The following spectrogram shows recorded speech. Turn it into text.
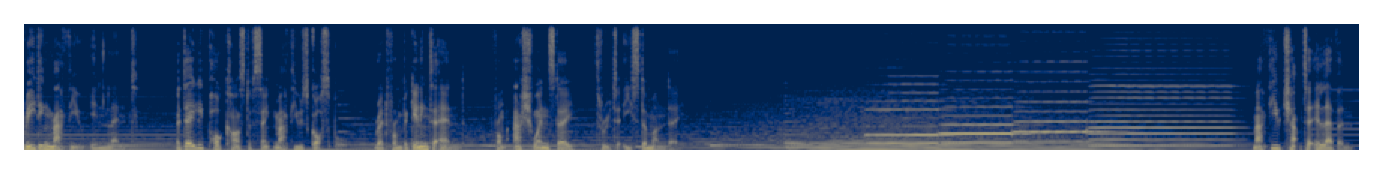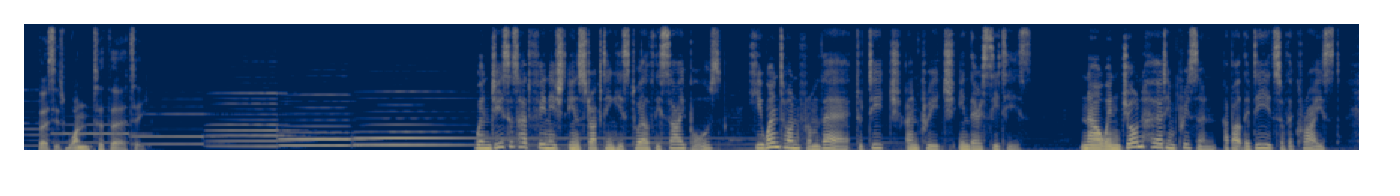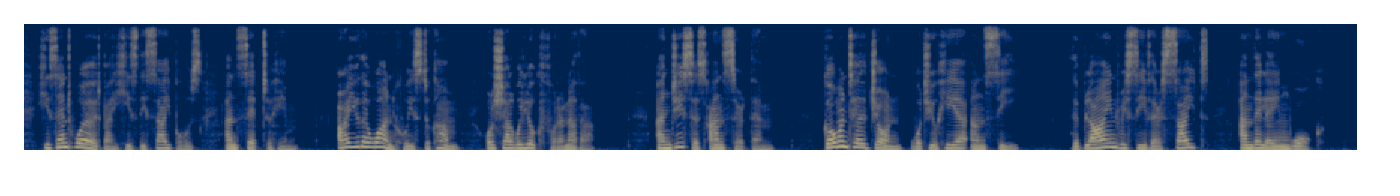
Reading Matthew in Lent, a daily podcast of St. Matthew's Gospel, read from beginning to end, from Ash Wednesday through to Easter Monday. Matthew chapter 11, verses 1 to 30. When Jesus had finished instructing his twelve disciples, he went on from there to teach and preach in their cities. Now, when John heard in prison about the deeds of the Christ, he sent word by his disciples and said to him, Are you the one who is to come, or shall we look for another? And Jesus answered them, Go and tell John what you hear and see. The blind receive their sight, and the lame walk.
